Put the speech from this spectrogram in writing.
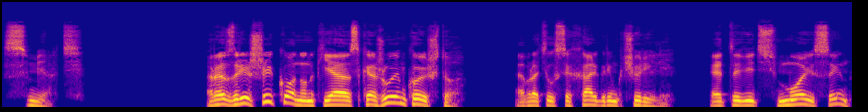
смерть. «Разреши, конунг, я скажу им кое-что», — обратился Хальгрим к Чурили. «Это ведь мой сын».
